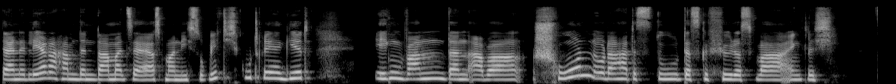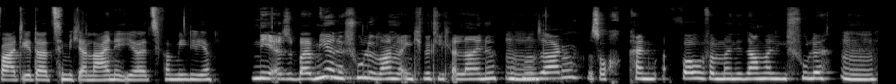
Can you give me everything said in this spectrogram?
deine Lehrer haben denn damals ja erstmal nicht so richtig gut reagiert. Irgendwann dann aber schon oder hattest du das Gefühl, das war eigentlich, wart ihr da ziemlich alleine, ihr als Familie? Nee, also bei mir in der Schule waren wir eigentlich wirklich alleine, muss Mhm. man sagen. Das ist auch kein Vorwurf an meine damalige Schule. Mhm.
